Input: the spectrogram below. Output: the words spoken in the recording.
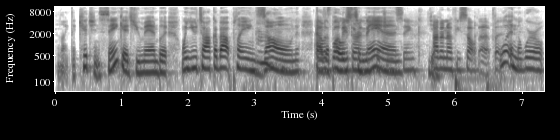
The like the kitchen sink at you, man. But when you talk about playing zone Mm. That as was Lovie opposed to throwing the man, kitchen sink. I don't know if you saw that, but what in the world?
